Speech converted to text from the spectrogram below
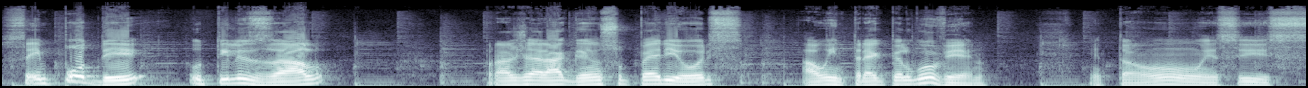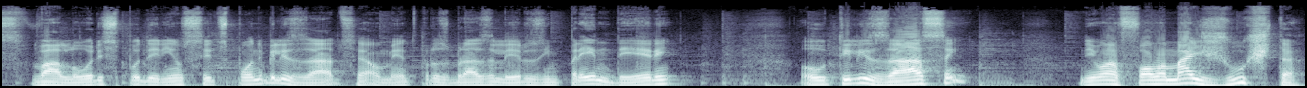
sem poder utilizá-lo para gerar ganhos superiores ao entregue pelo governo. Então, esses valores poderiam ser disponibilizados realmente para os brasileiros empreenderem ou utilizassem de uma forma mais justa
